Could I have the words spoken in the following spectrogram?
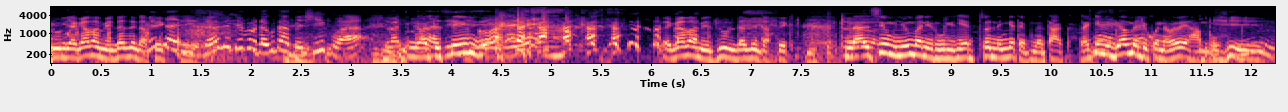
rule ya government doesn't affect me only utakuta ameshikwa ni watu kama single. The government rule doesn't affect me tuna assume nyumba ni rule yetu so ningia type tunataka lakini Yeah, government iko na wewe hapo Mm,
